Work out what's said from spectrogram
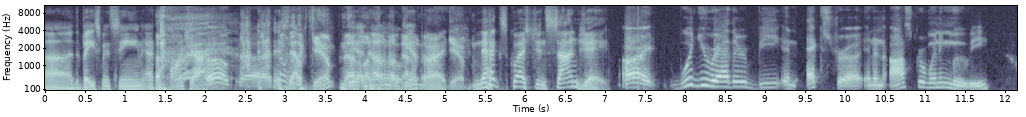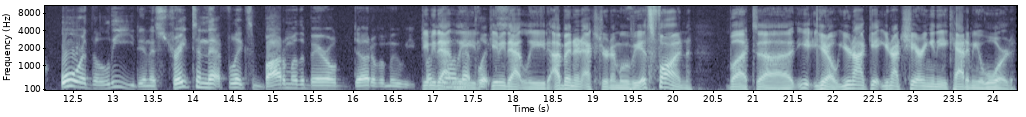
uh, the basement scene at the pawn shop? Oh God. Is that a gimp? No, yeah, no, no, no, no, gimp. no All right. gimp. Next question, Sanjay. All right. Would you rather be an extra in an Oscar-winning movie, or the lead in a straight-to-Netflix, bottom-of-the-barrel dud of a movie? Give me Put it that lead. Netflix. Give me that lead. I've been an extra in a movie. It's fun, but uh, you, you know, you're not get you're not sharing in the Academy Award.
